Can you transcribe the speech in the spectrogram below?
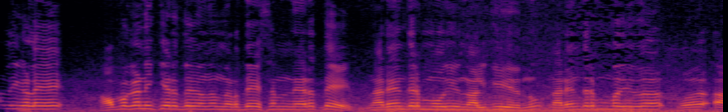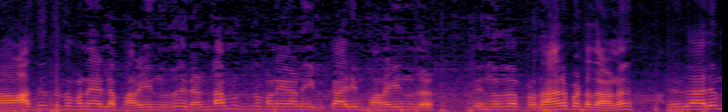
തൊഴിലാളികളെ അവഗണിക്കരുത് എന്ന നിർദ്ദേശം നേരത്തെ നരേന്ദ്രമോദി നൽകിയിരുന്നു. നരേന്ദ്രമോദി ആദ്യത്തെ തവണയല്ല പറയുന്നത്. രണ്ടാമത്തെ തവണയാണ് ഈ കാര്യം പറയുന്നത് എന്നത് പ്രധാനപ്പെട്ടതാണ്. ഏതായാലും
